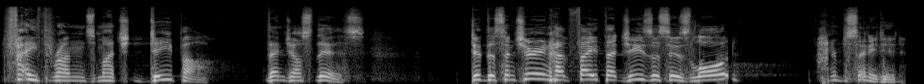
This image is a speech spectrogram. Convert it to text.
Faith runs much deeper than just this. Did the centurion have faith that Jesus is Lord? 100% he did.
